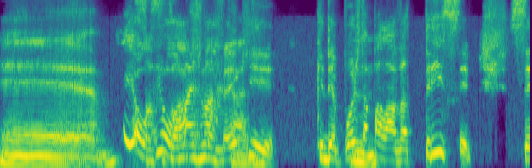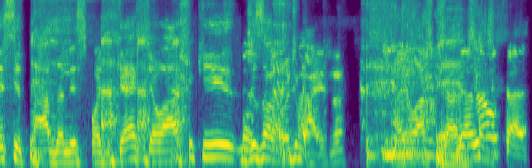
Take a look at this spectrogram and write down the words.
É, e eu, só ficou eu mais marcado. também que que depois hum. da palavra tríceps ser citada nesse podcast, eu acho que desandou demais, né? Aí eu acho que já. É, não, cara.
